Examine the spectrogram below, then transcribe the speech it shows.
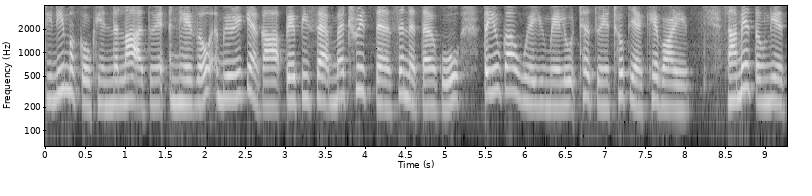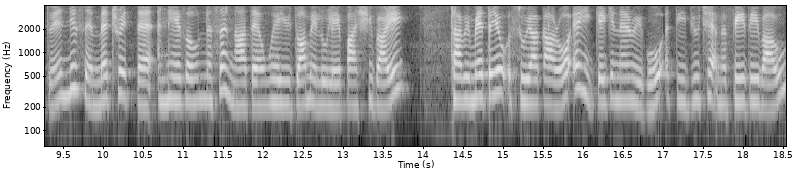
ဒီနေ့မကုန်ခင်နှစ်လအတွင်းအနည်းဆုံးအမေရိကန်ကပဲပီဆက်မက်ထရစ်တန်12တန်းကိုတရုတ်ကဝယ်ယူမယ်လို့ထပ်သွင်းထုတ်ပြန်ခဲ့ပါတယ်။လာမယ့်၃နှစ်အတွင်းနှစ်စဉ်မက်ထရစ်တန်အနည်းဆုံး25တန်းဝယ်ယူသွားမယ်လို့လည်းပါရှိပါတယ်။ဒါပေမဲ့တရုတ်အစိုးရကတော့အဲ့ဒီကိန်းကနန်းတွေကိုအတီးပြုချက်မပေးသေးပါဘူး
